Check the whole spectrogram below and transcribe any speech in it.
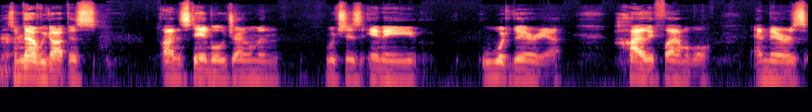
Yeah. So now we got this unstable gentleman, which is in a wooded area, highly flammable, and there's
